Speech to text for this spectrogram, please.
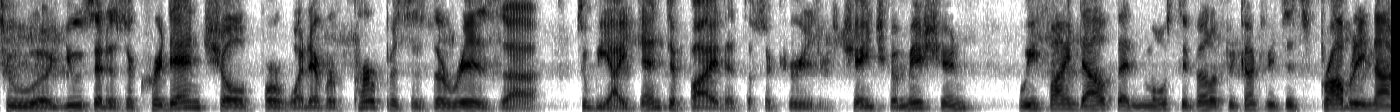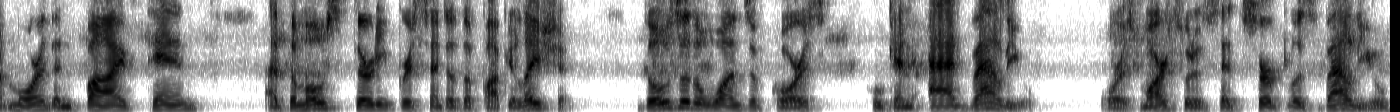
to uh, use it as a credential for whatever purposes there is uh, to be identified at the Securities Exchange Commission. We find out that in most developing countries, it's probably not more than 5, 10, at the most 30% of the population. Those are the ones, of course, who can add value or as Marx would have said, surplus value,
